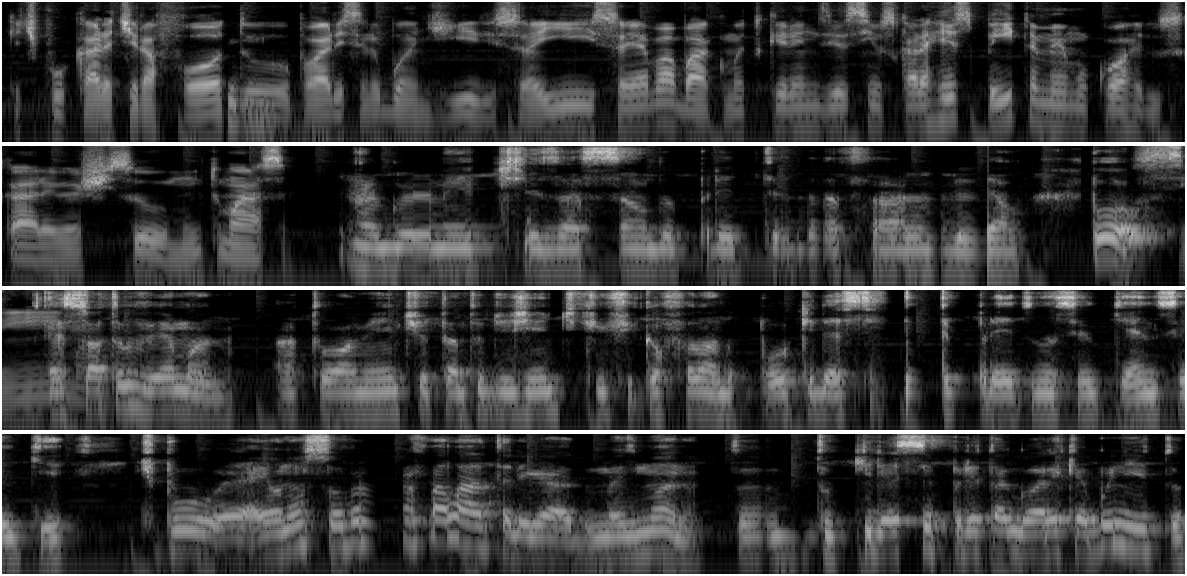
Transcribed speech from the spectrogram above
Que, tipo, o cara tira foto parecendo bandido, isso aí, isso aí é babaca babaca, mas tô querendo dizer assim, os caras respeitam mesmo o corre dos caras. Eu acho isso muito massa. A gourmetização do preto e da favela. Pô, Sim, é mano. só tu ver, mano. Atualmente o tanto de gente que fica falando, pô, que deve ser preto, não sei o que, não sei o que. Tipo, é, eu não sou pra falar, tá ligado? Mas, mano, tu, tu queria ser preto agora que é bonito.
